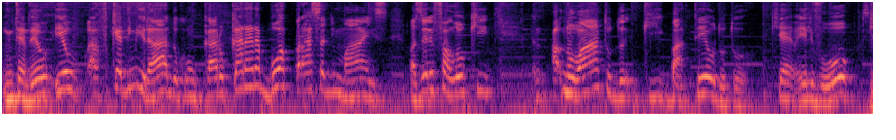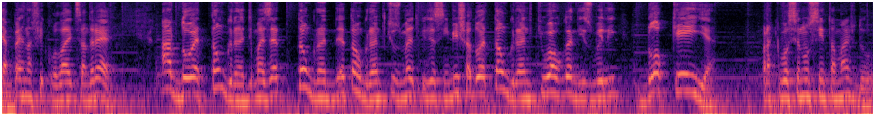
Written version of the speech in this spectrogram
entendeu? E eu fiquei admirado com o cara. O cara era boa praça demais, mas ele falou que no ato do- que bateu, doutor, que é- ele voou, que a perna ficou lá e disse, André, a dor é tão grande, mas é tão grande, é tão grande que os médicos dizem assim, bicho, a dor é tão grande que o organismo ele bloqueia para que você não sinta mais dor.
